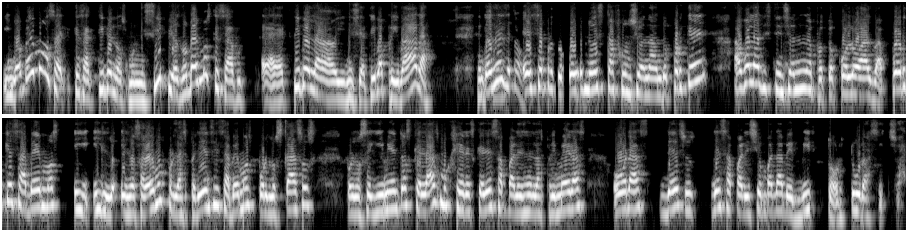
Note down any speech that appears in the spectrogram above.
Y no vemos que se activen los municipios, no vemos que se eh, active la iniciativa privada. Entonces, ese protocolo no está funcionando. ¿Por qué hago la distinción en el protocolo ALBA? Porque sabemos, y, y, lo, sabemos por la experiencia y sabemos por los casos, por los seguimientos, que las mujeres que desaparecen en las primeras horas de su desaparición van a vivir tortura sexual.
